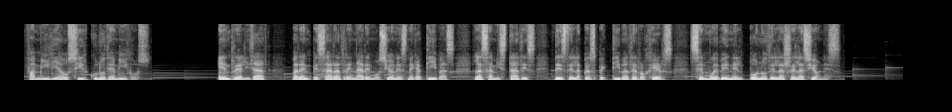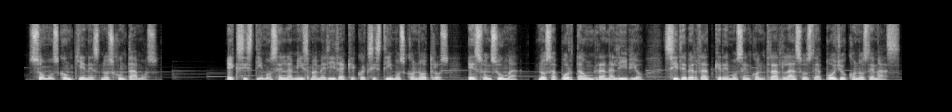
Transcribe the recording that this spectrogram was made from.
familia o círculo de amigos. En realidad, para empezar a drenar emociones negativas, las amistades, desde la perspectiva de Rogers, se mueve en el polo de las relaciones. Somos con quienes nos juntamos. Existimos en la misma medida que coexistimos con otros, eso en suma, nos aporta un gran alivio si de verdad queremos encontrar lazos de apoyo con los demás.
